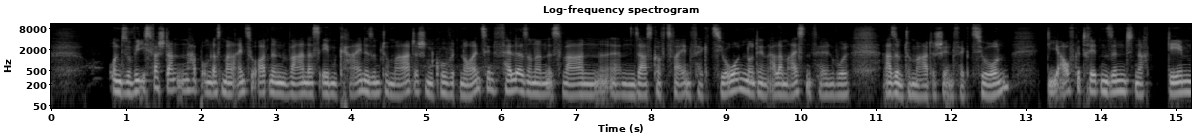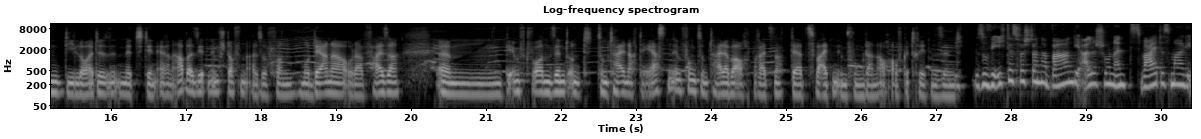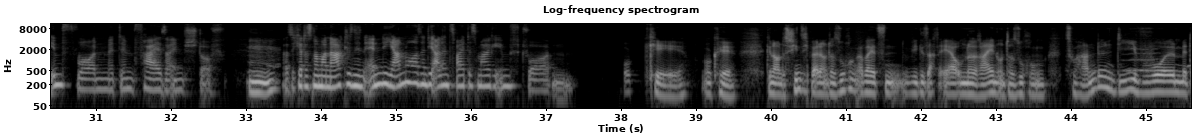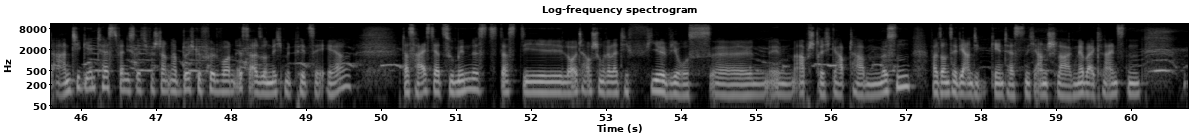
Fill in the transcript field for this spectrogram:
Und so wie ich es verstanden habe, um das mal einzuordnen, waren das eben keine symptomatischen Covid-19-Fälle, sondern es waren ähm, SARS-CoV-2-Infektionen und in allermeisten Fällen wohl asymptomatische Infektionen, die aufgetreten sind, nach nachdem die Leute mit den RNA-basierten Impfstoffen, also von Moderna oder Pfizer, ähm, geimpft worden sind und zum Teil nach der ersten Impfung, zum Teil aber auch bereits nach der zweiten Impfung dann auch aufgetreten sind. Ich, so wie ich das verstanden habe, waren die alle schon ein zweites Mal geimpft worden mit dem Pfizer-Impfstoff. Mhm. Also ich hatte das nochmal nachgelesen, Ende Januar sind die alle ein zweites Mal geimpft worden. Okay, okay. Genau, das schien sich bei der Untersuchung aber jetzt, wie gesagt, eher um eine Reihenuntersuchung zu handeln, die wohl mit Antigen-Tests, wenn ich es richtig verstanden habe, durchgeführt worden ist, also nicht mit PCR. Das heißt ja zumindest, dass die Leute auch schon relativ viel Virus äh, im Abstrich gehabt haben müssen, weil sonst ja die Antigen-Tests nicht anschlagen. Ne? Bei kleinsten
